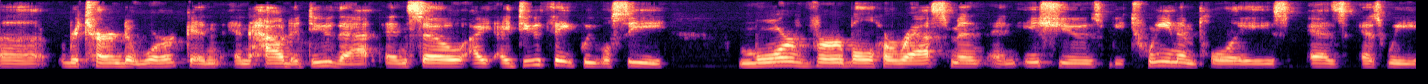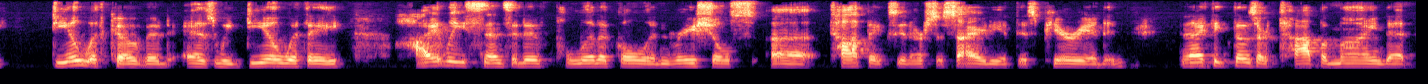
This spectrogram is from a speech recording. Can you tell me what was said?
uh, return to work and and how to do that. And so I, I do think we will see more verbal harassment and issues between employees as as we deal with COVID, as we deal with a highly sensitive political and racial uh, topics in our society at this period. And, and I think those are top of mind that,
